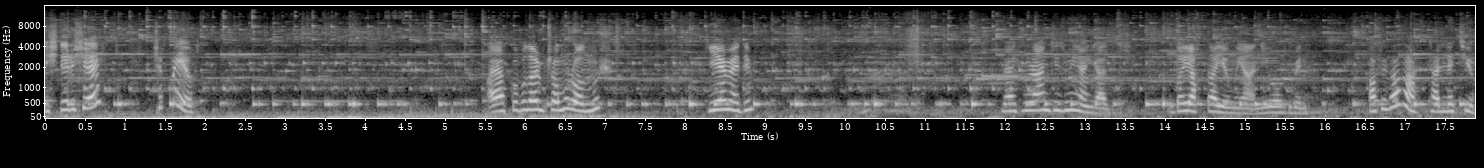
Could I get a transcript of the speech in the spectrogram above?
İşleri şey çıkmıyor. Ayakkabılarım çamur olmuş. Giyemedim. Mecburen çizmeyle geldik. Bu da yaktı ayağımı yani. Yordu beni. Hafif ama terletiyor.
